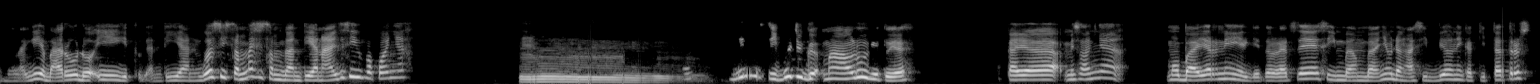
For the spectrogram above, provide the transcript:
ketemu lagi ya baru doi gitu gantian. Gue sistemnya sistem gantian aja sih pokoknya. Hmm. gini sih gue juga malu gitu ya. Kayak misalnya mau bayar nih gitu let's say si mbak mbaknya udah ngasih bill nih ke kita terus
